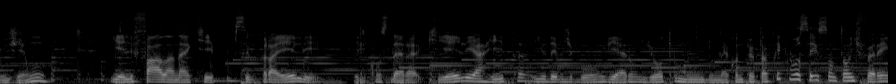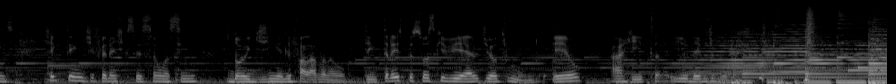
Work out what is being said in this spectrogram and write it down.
o G1. E ele fala, né, que para ele, ele considera que ele, a Rita e o David Bowie vieram de outro mundo, né? Quando perguntava por que, que vocês são tão diferentes, o que, que tem de diferente que vocês são assim, doidinhos, ele falava, não, tem três pessoas que vieram de outro mundo. Eu, a Rita e o David Bowie.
